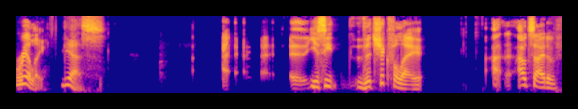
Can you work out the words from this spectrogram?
Really. Yes. Uh, you see, the Chick Fil A, outside of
